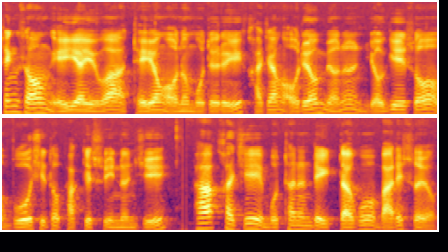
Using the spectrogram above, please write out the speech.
생성 AI와 대형 언어 모델의 가장 어려운 면은 여기에서 무엇이 더 바뀔 수 있는지 파악하지 못하는 데 있다고 말했어요.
